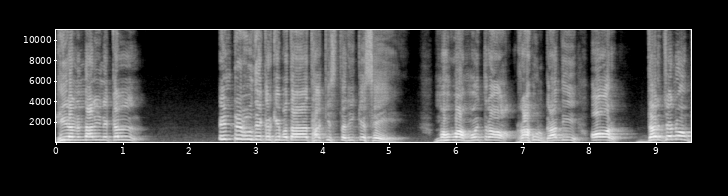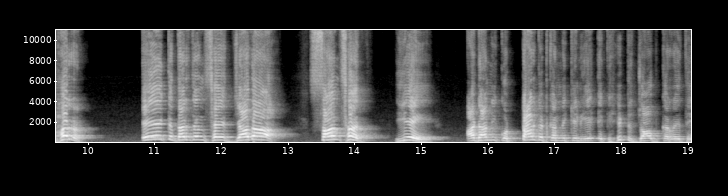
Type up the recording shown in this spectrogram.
हीरा नंदानी ने कल इंटरव्यू देकर के बताया था किस तरीके से महुआ मोहित्रा राहुल गांधी और दर्जनों भर एक दर्जन से ज़्यादा सांसद ये अडानी को टारगेट करने के लिए एक हिट जॉब कर रहे थे।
